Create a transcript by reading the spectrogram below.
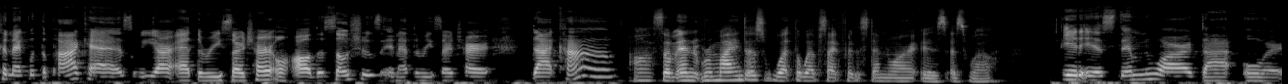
connect with the podcast, we are at The Research Her on all the socials and at theresearcher.com. Awesome. And remind us what the website for the STEM Noir is as well. It is stemnoir.org.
